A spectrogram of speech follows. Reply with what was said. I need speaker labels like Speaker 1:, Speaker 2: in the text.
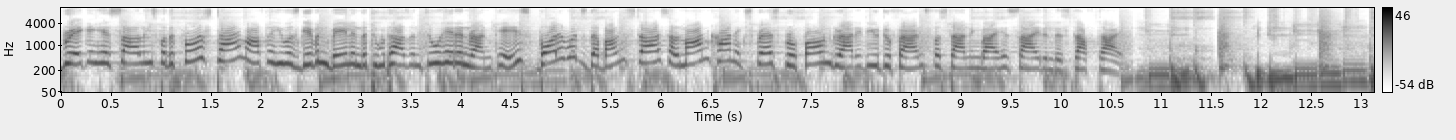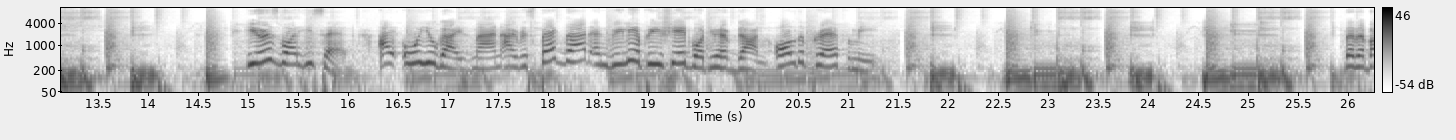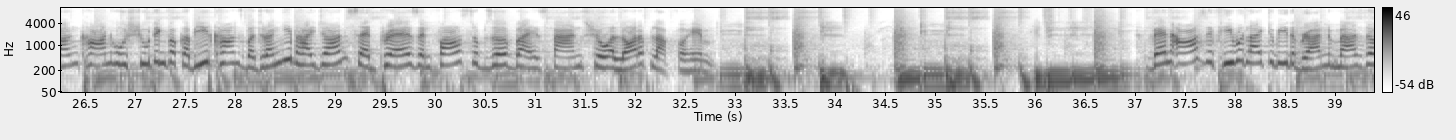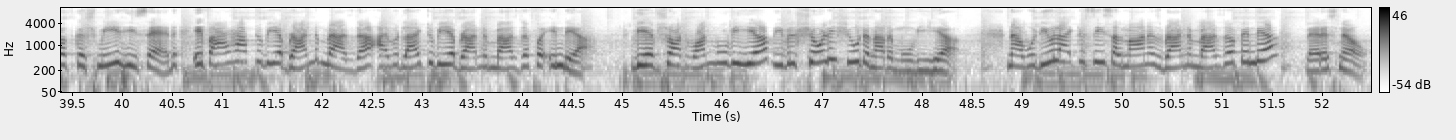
Speaker 1: Breaking his silence for the first time after he was given bail in the 2002 hit and run case, Bollywood's Dabangg star Salman Khan expressed profound gratitude to fans for standing by his side in this tough time. Here's what he said. I owe you guys, man. I respect that and really appreciate what you have done. All the prayer for me. The Dabangg Khan, who's shooting for Kabir Khan's Bajrangi Bhaijaan, said prayers and fast observed by his fans show a lot of love for him. When asked if he would like to be the brand ambassador of Kashmir, he said, If I have to be a brand ambassador, I would like to be a brand ambassador for India. We have shot one movie here, we will surely shoot another movie here. Now, would you like to see Salman as brand ambassador of India? Let us know.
